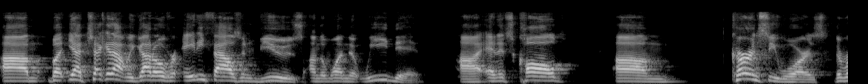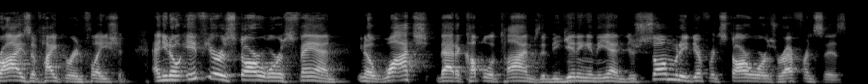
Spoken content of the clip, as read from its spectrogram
Um, but yeah, check it out. We got over 80,000 views on the one that we did. Uh, and it's called um, Currency Wars The Rise of Hyperinflation. And, you know, if you're a Star Wars fan, you know, watch that a couple of times, the beginning and the end. There's so many different Star Wars references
